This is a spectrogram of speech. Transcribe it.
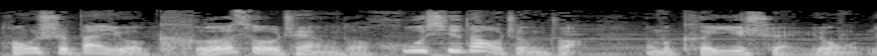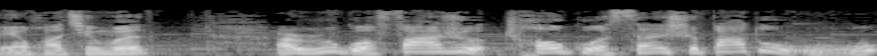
同时伴有咳嗽这样的呼吸道症状，那么可以选用莲花清瘟；而如果发热超过三十八度五，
